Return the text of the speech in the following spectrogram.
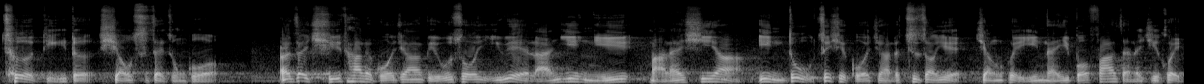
彻底的消失在中国。而在其他的国家，比如说越南、印尼、马来西亚、印度这些国家的制造业将会迎来一波发展的机会。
